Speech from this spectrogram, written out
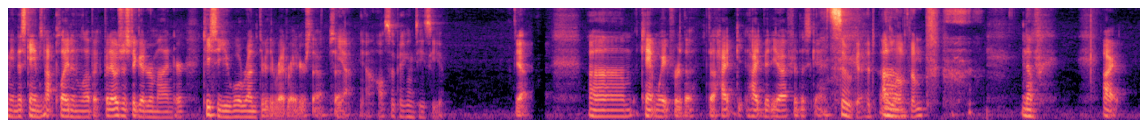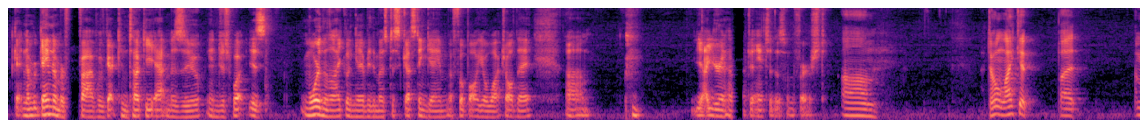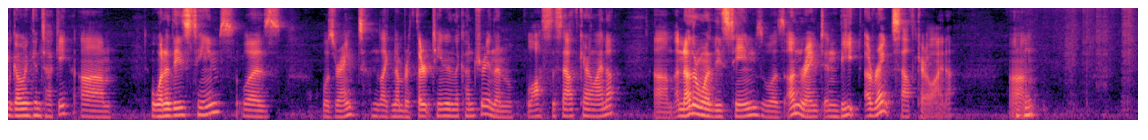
I mean, this game's not played in Lubbock, but it was just a good reminder. TCU will run through the Red Raiders, though. So Yeah, yeah. Also picking TCU. yeah. Um, can't wait for the the hype hype video after this game. It's so good. I Um, love them. No. All right. Number game number five. We've got Kentucky at Mizzou in just what is more than likely going to be the most disgusting game of football you'll watch all day. Um, yeah, you're gonna have to answer this one first. Um, I don't like it, but I'm going Kentucky. Um, one of these teams was was ranked like number 13 in the country and then lost to South Carolina. Um, another one of these teams was unranked and beat a ranked South Carolina. Um,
